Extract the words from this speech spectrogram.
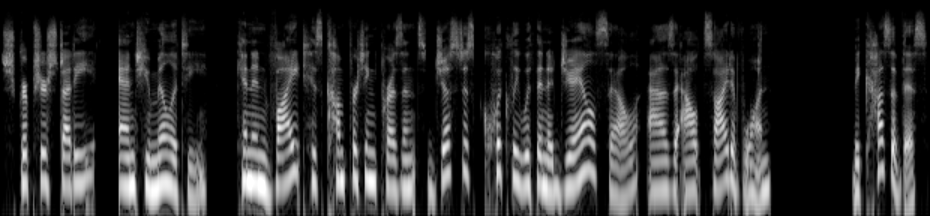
scripture study, and humility can invite His comforting presence just as quickly within a jail cell as outside of one. Because of this,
